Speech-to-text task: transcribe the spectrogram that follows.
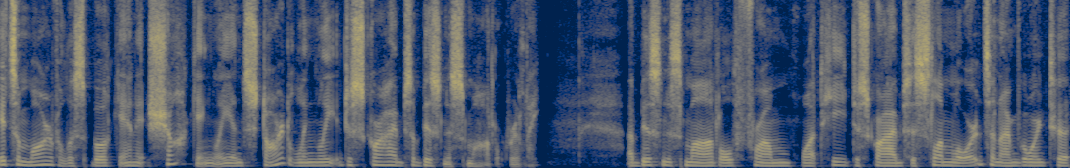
it's a marvelous book, and it shockingly and startlingly describes a business model, really a business model from what he describes as slumlords, and I'm going to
